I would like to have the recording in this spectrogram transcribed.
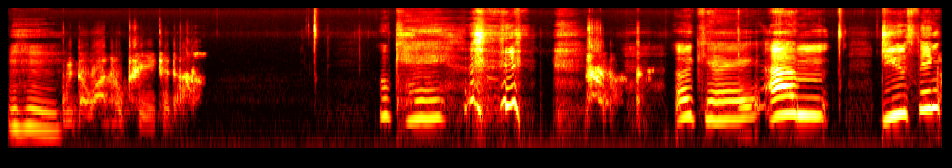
Mhm. with the one who created us. Okay. okay. Um do you think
